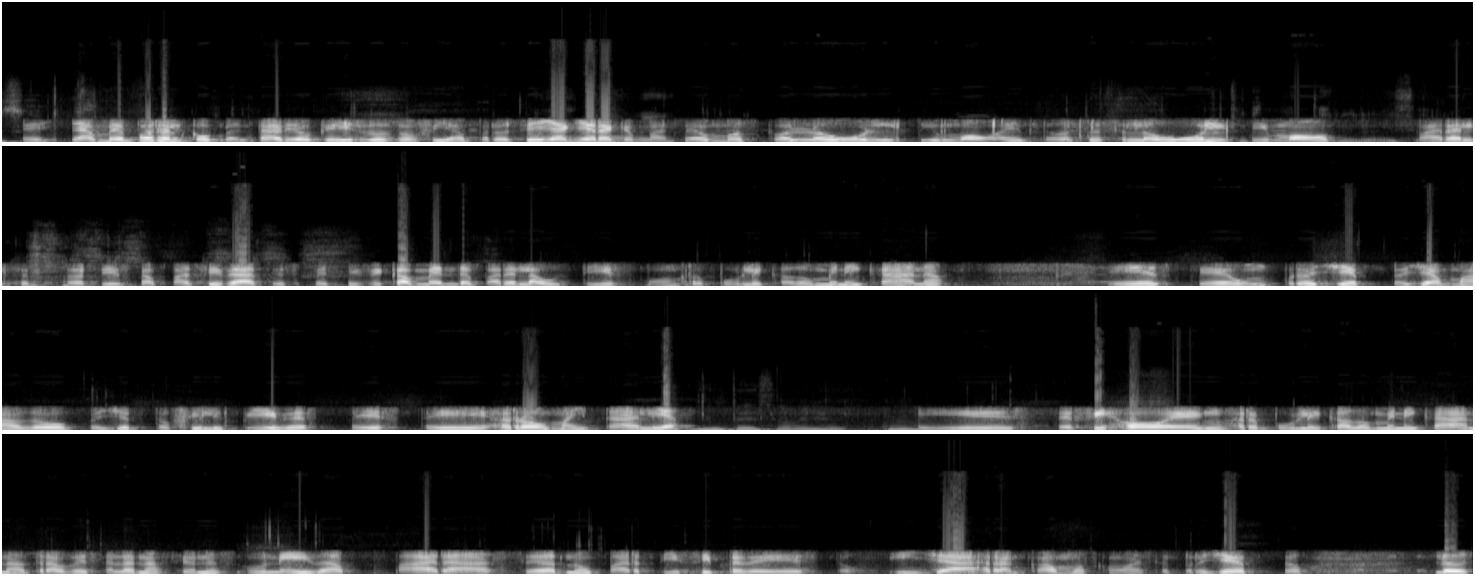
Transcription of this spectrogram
sí. eh, llamé por el comentario que hizo Sofía, pero si ella quiere que pasemos con lo último, entonces lo último para el sector discapacidad, específicamente para el autismo en República Dominicana, es que un proyecto llamado Proyecto Filipides, desde Roma, Italia, Empezó ya. Eh, se fijó en República Dominicana a través de las Naciones Unidas para hacernos partícipe de esto. Y ya arrancamos con ese proyecto. Los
